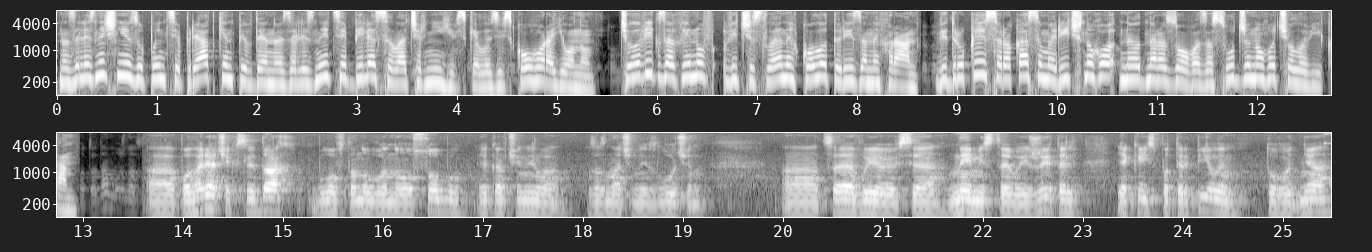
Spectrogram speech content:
на залізничній зупинці Пряткін Південної залізниці біля села Чернігівське Лозівського району. Чоловік загинув від численних колоторізаних ран від руки 47-річного неодноразово засудженого чоловіка. По гарячих слідах було встановлено особу, яка вчинила зазначений злочин. Це виявився не місцевий житель, який з потерпілим того дня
